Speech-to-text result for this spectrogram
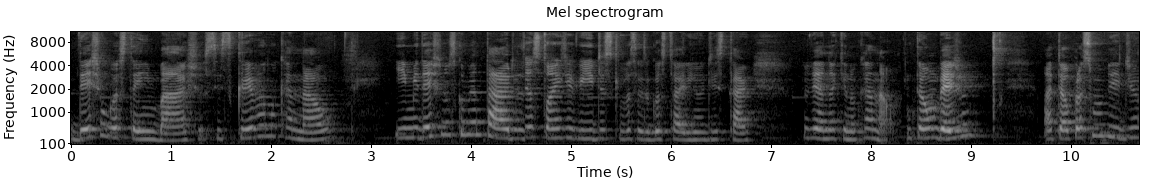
deixa um gostei aí embaixo, se inscreva no canal e me deixe nos comentários sugestões de vídeos que vocês gostariam de estar vendo aqui no canal. Então, um beijo, até o próximo vídeo!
